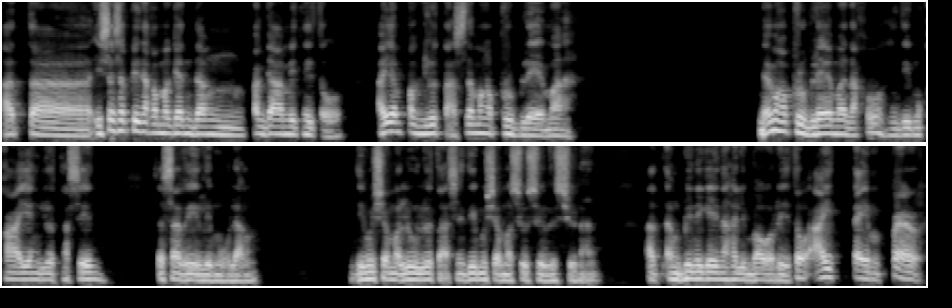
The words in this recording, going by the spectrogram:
At ah, isa sa pinakamagandang paggamit nito ay ang paglutas ng mga problema. May mga problema na ko, hindi mo kayang lutasin sa sarili mo lang. Hindi mo siya malulutas, hindi mo siya masusolusyonan. At ang binigay na halimbawa rito ay temper.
